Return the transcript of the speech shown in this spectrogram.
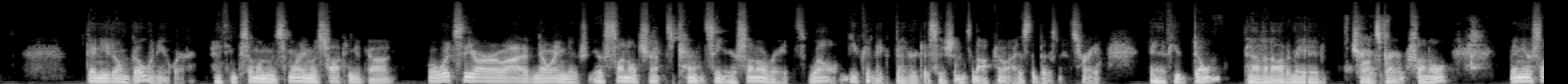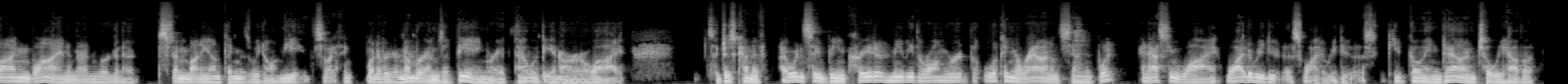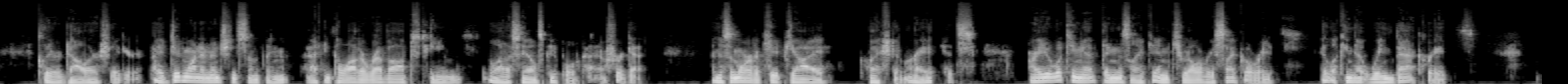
then you don't go anywhere. I think someone this morning was talking about, well, what's the ROI of knowing your, your funnel transparency your funnel rates? Well, you can make better decisions and optimize the business, right? And if you don't have an automated, transparent funnel, then you're flying blind and then we're going to spend money on things we don't need. So I think whatever your number ends up being, right, that would be an ROI. So just kind of, I wouldn't say being creative, maybe the wrong word, but looking around and saying, what and asking why. Why do we do this? Why do we do this? Keep going down until we have a clear dollar figure. I did want to mention something I think a lot of RevOps teams, a lot of salespeople kind of forget. And this is more of a KPI question, right? It's are you looking at things like MQL recycle rates? Are you looking at win back rates?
